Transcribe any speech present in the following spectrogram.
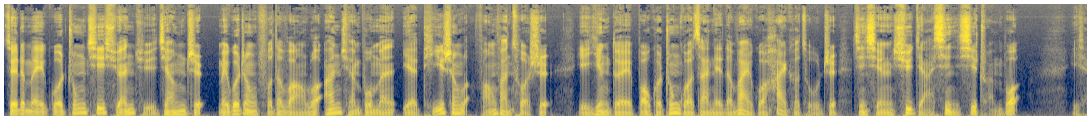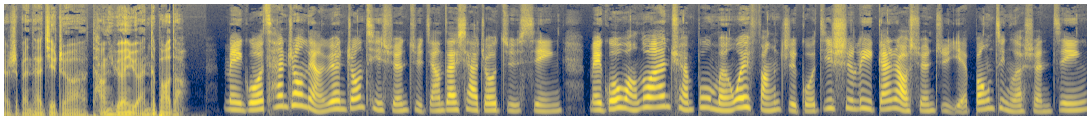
随着美国中期选举将至，美国政府的网络安全部门也提升了防范措施，以应对包括中国在内的外国骇客组织进行虚假信息传播。以下是本台记者唐媛媛的报道。美国参众两院中期选举将在下周举行。美国网络安全部门为防止国际势力干扰选举，也绷紧了神经。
